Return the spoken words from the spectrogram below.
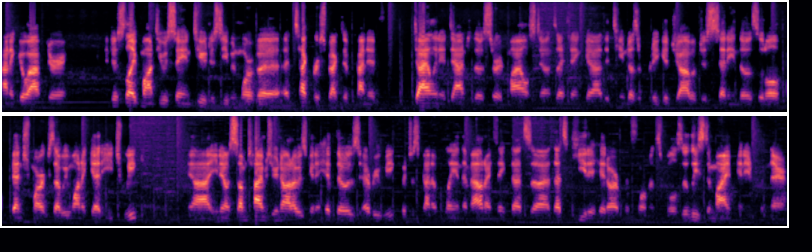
kind of go after, and just like Monty was saying too, just even more of a, a tech perspective, kind of dialing it down to those certain milestones. I think uh, the team does a pretty good job of just setting those little benchmarks that we want to get each week. Uh, you know, sometimes you're not always going to hit those every week, but just kind of playing them out. I think that's uh, that's key to hit our performance goals, at least in my opinion. From there.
